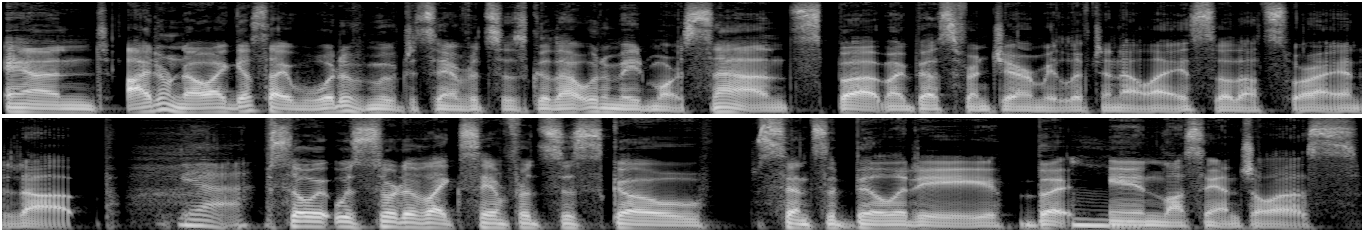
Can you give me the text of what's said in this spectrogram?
And I don't know, I guess I would have moved to San Francisco. That would have made more sense. But my best friend Jeremy lived in LA, so that's where I ended up. Yeah. So it was sort of like San Francisco sensibility, but mm. in Los Angeles,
